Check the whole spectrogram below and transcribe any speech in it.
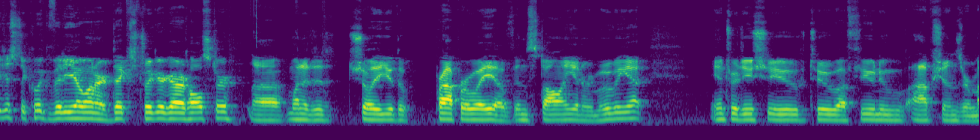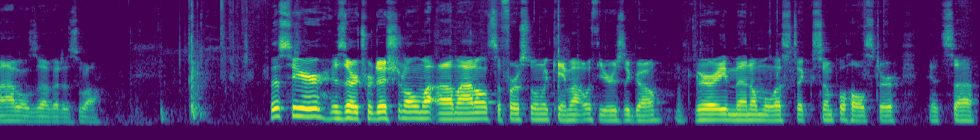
just a quick video on our DIX Trigger Guard holster. Uh, wanted to show you the proper way of installing and removing it. Introduce you to a few new options or models of it as well. This here is our traditional uh, model. It's the first one we came out with years ago. Very minimalistic, simple holster. It's a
